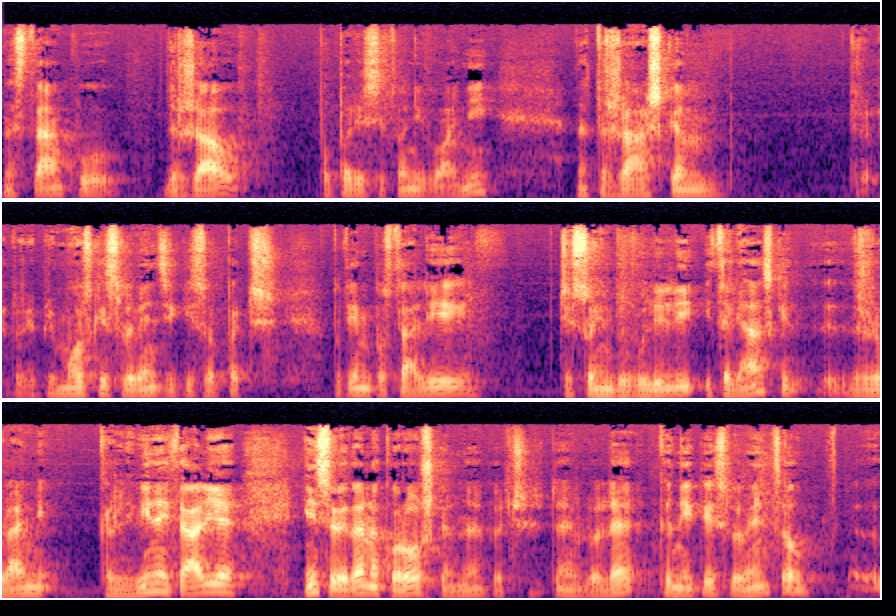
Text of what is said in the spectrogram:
nastanku držav po Prvi svetovni vojni na Tržaškem, torej primorski slovenci, ki so pač potem postali, če so jim dovolili, italijanski državljani kraljevine Italije in seveda na Koroškem, ne, pač, tam je bilo le kar nekaj slovencev.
